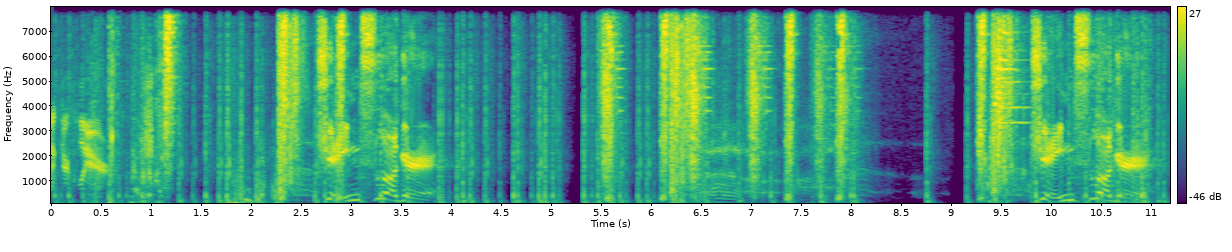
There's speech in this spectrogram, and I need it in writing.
Sector clear. Chain Slugger! Chain Slugger!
